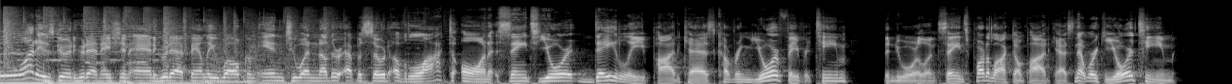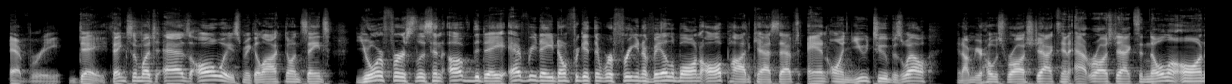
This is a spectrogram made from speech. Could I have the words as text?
What is good, Who Dat Nation and Who Dat family? Welcome into another episode of Locked On Saints, your daily podcast covering your favorite team, the New Orleans Saints, part of Locked On Podcast Network, your team every day. Thanks so much, as always, making Locked On Saints your first listen of the day every day. Don't forget that we're free and available on all podcast apps and on YouTube as well. And I'm your host, Ross Jackson, at Ross Jackson Nola on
